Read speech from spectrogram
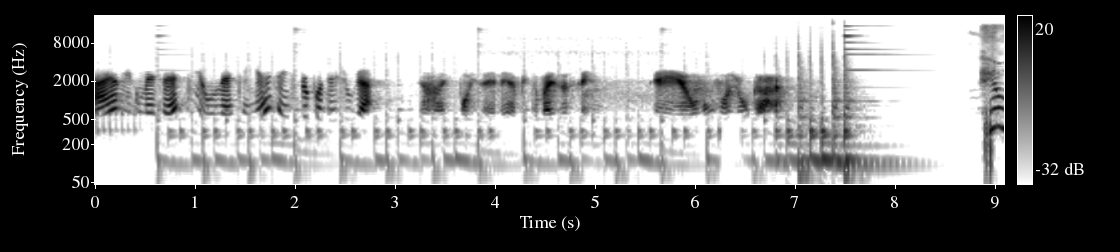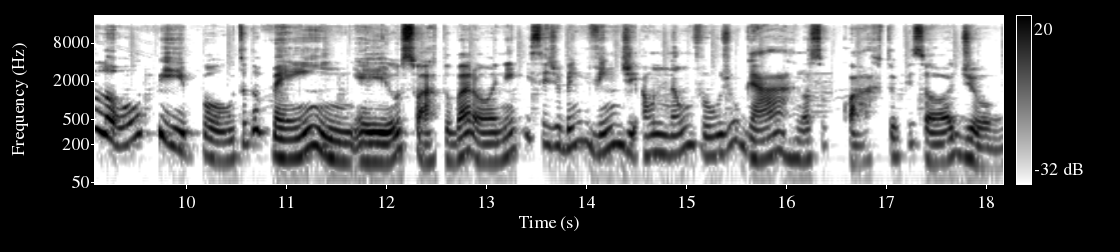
Ai, amigo, mas é aquilo, né? Quem é a gente pra poder julgar? Ai, pois é, né, amiga? Mas assim, eu não vou julgar. Hello, people! Tudo bem? Eu sou Arthur Baroni e seja bem-vindo ao Não Vou Julgar, nosso quarto episódio.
